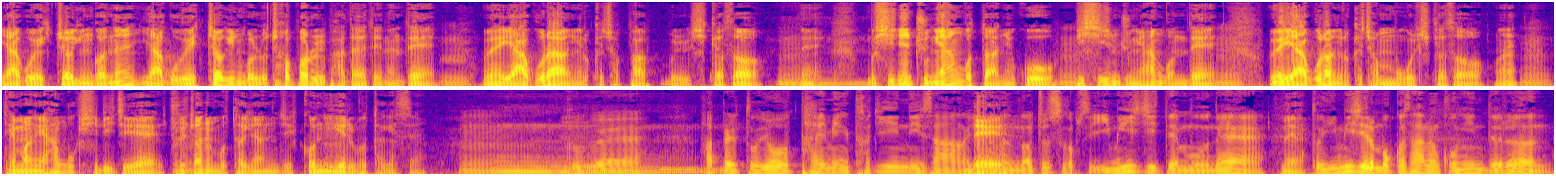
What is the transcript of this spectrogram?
야구 외적인 거는 야구 외적인 걸로 처벌을 받아야 되는데 음. 왜 야구랑 이렇게 접합을 시켜서 네. 뭐 시즌 중에 한 것도 아니고 음. 비시즌 중에 한 건데 음. 왜 야구랑 이렇게 접목을 시켜서 예? 음. 대망의 한국 시리즈에 출전을 못하게 하는지 그건 이해를 못하겠어요. 음, 그게 하필 또 요 타이밍 터진 이상 네. 이거는 어쩔 수가 없어요. 이미지 때문에 네, 또 이미지를 먹고 사는 공인들은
